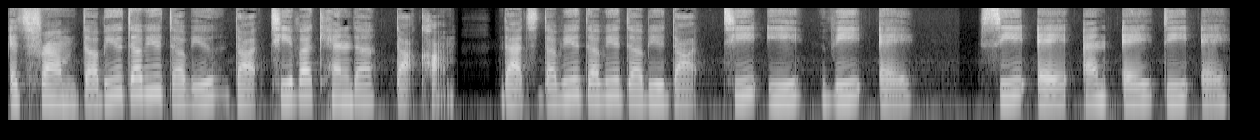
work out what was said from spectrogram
it's from www.tevacanada.com. That's www.teva C A N A D A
